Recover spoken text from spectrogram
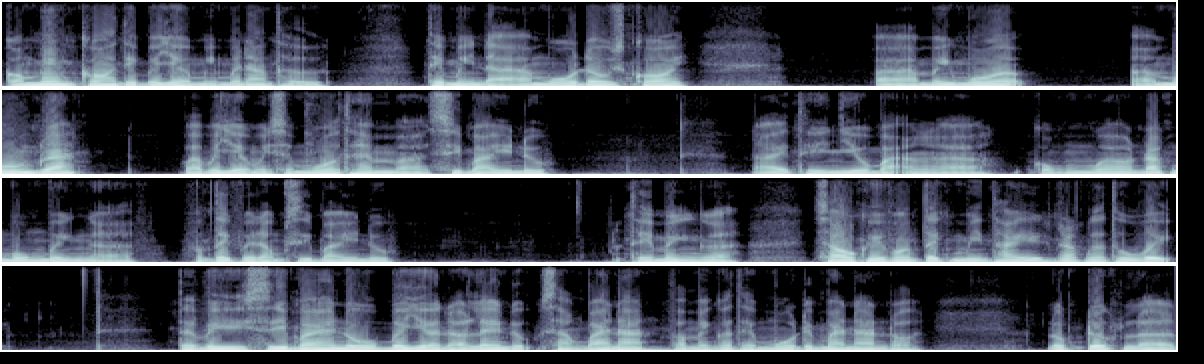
Còn meme coin thì bây giờ mình mới đang thử thì mình đã mua Dogecoin à, mình mua uh, Moonrat và bây giờ mình sẽ mua thêm uh, Shiba Inu. Đấy thì nhiều bạn uh, cũng rất muốn mình uh, phân tích về đồng Shiba Inu. Thì mình uh, sau khi phân tích mình thấy rất là thú vị. Tại vì Shiba Inu bây giờ đã lên được sàn Binance và mình có thể mua trên Binance rồi. Lúc trước là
